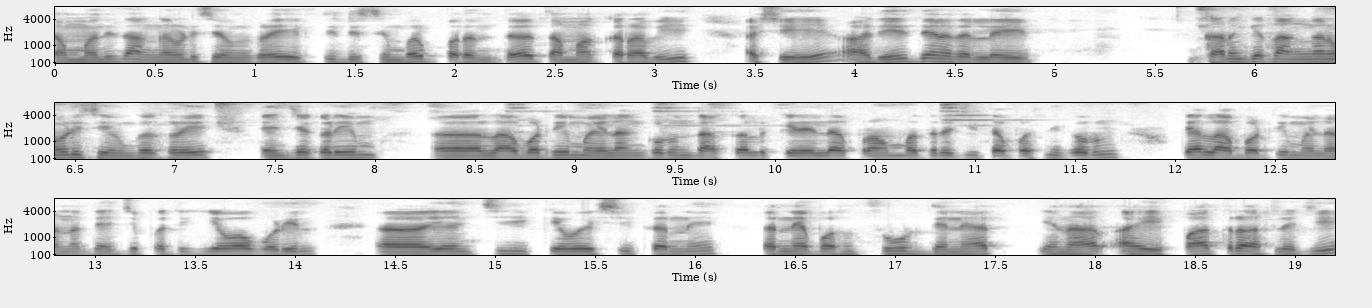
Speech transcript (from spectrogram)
संबंधित अंगणवाडी सेवकांकडे एकतीस डिसेंबरपर्यंत जमा करावी असे हे आदेश देण्यात आले आहे. कारण की आता अंगणवाडी सेवकाकडे त्यांच्याकडे लाभार्थी महिलांकडून दाखल केलेल्या प्रमाणपत्राची तपासणी करून त्या लाभार्थी महिलांना त्यांचे पती किंवा वडील अ, यांची सी करणे करण्यापासून सूट देण्यात येणार आहे. पात्र असल्याची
